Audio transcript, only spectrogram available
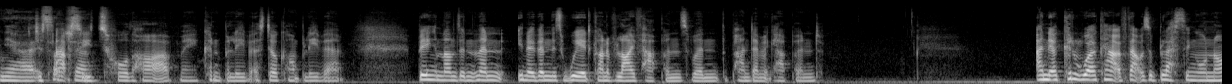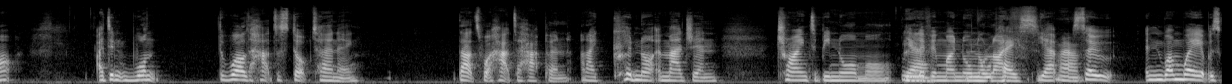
Yeah, just such a- absolutely tore the heart out of me. Couldn't believe it. I still can't believe it. Being in London, and then you know, then this weird kind of life happens when the pandemic happened, and I couldn't work out if that was a blessing or not. I didn't want the world had to stop turning that's what had to happen and i could not imagine trying to be normal Yeah, living my normal, normal life yeah Wow. so in one way it was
